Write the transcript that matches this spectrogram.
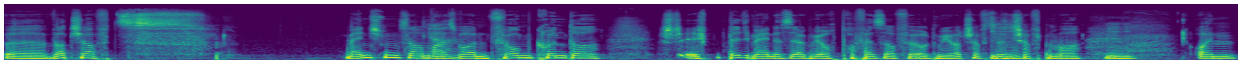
äh, Wirtschaftsmenschen, sagen wir ja. mal, es war ein Firmengründer. Ich bilde mir ein, dass er irgendwie auch Professor für irgendwie Wirtschaftswissenschaften mhm. war. Mhm. Und,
